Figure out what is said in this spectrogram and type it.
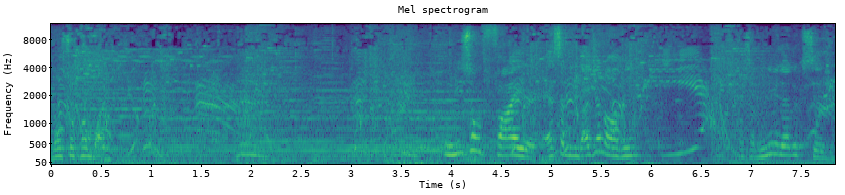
Não sou fanboy. Unis on Fire. Essa habilidade é nova, hein? Não faço a mínima ideia do que seja.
